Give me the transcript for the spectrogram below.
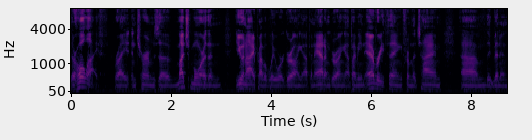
their whole life, right, in terms of much more than you and I probably were growing up, and Adam growing up. I mean, everything from the time um, they've been in,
